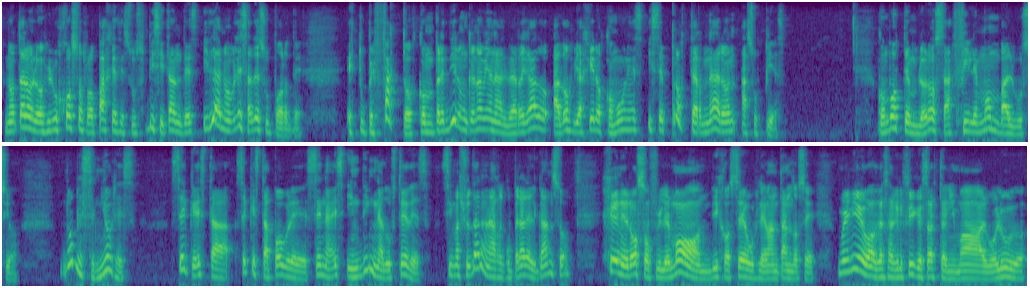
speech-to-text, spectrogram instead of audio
notaron los lujosos ropajes de sus visitantes y la nobleza de su porte. Estupefactos, comprendieron que no habían albergado a dos viajeros comunes y se prosternaron a sus pies. Con voz temblorosa, Filemón balbuceó: Nobles señores, Sé que esta, sé que esta pobre cena es indigna de ustedes. Si me ayudaran a recuperar el ganso. Generoso Filemón, dijo Zeus levantándose. Me niego a que sacrifiques a este animal, boludo.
